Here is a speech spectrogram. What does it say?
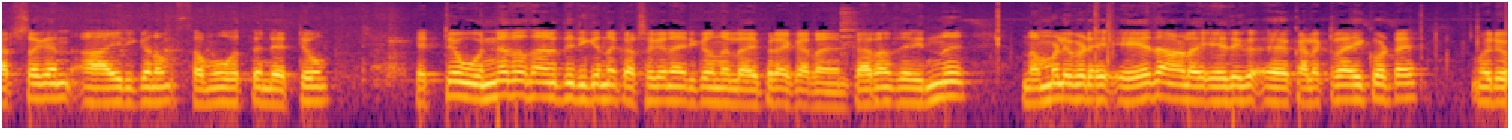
കർഷകൻ ആയിരിക്കണം സമൂഹത്തിന്റെ ഏറ്റവും ഏറ്റവും ഉന്നത സ്ഥാനത്തിരിക്കുന്ന കർഷകനായിരിക്കണം എന്നുള്ള അഭിപ്രായക്കാരനാണ് ഞാൻ. കാരണം വെച്ചാൽ ഇന്ന് നമ്മളിവിടെ ഏതാൾ ഏത് കളക്ടർ ആയിക്കോട്ടെ ഒരു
